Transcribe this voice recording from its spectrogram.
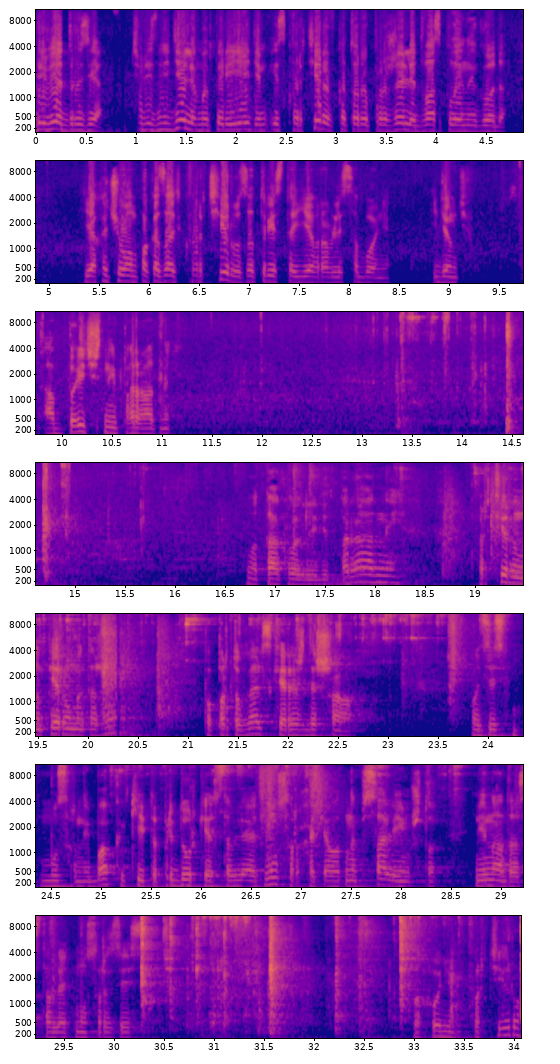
Привет, друзья! Через неделю мы переедем из квартиры, в которой прожили два с половиной года. Я хочу вам показать квартиру за 300 евро в Лиссабоне. Идемте. Обычный парадный. Вот так выглядит парадный. Квартира на первом этаже. По-португальски Реждешао. Вот здесь мусорный бак. Какие-то придурки оставляют мусор, хотя вот написали им, что не надо оставлять мусор здесь. Заходим в квартиру.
